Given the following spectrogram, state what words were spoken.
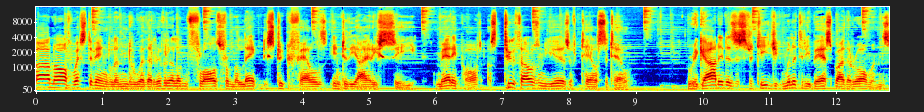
far northwest of England, where the River Ellen flows from the Lake District fells into the Irish Sea, Maryport has 2,000 years of tales to tell. Regarded as a strategic military base by the Romans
